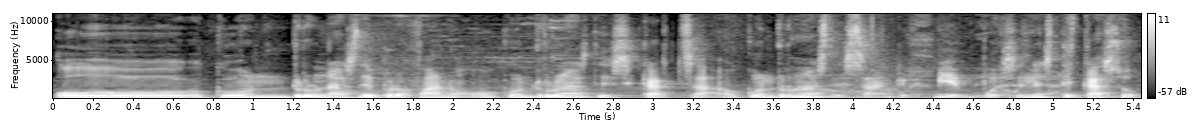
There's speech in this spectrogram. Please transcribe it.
o con runas de profano, o con runas de escarcha, o con runas de sangre. Bien, pues en este caso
